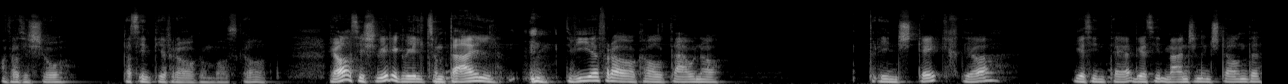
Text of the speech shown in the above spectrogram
Und das ist schon, das sind die Fragen, um was es geht. Ja, es ist schwierig, weil zum Teil die Wie-Frage halt auch noch drin steckt, ja. Wie sind, der, wie sind Menschen entstanden?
